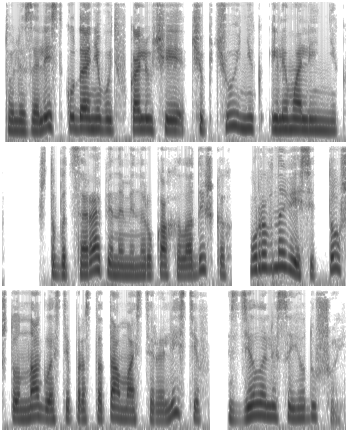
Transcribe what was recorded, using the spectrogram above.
то ли залезть куда-нибудь в колючий чепчуйник или малинник, чтобы царапинами на руках и лодыжках уравновесить то, что наглость и простота мастера листьев сделали с ее душой.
